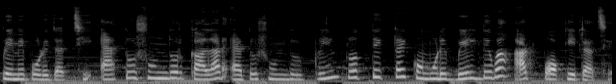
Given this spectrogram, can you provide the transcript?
প্রেমে পড়ে যাচ্ছি। এত সুন্দর কালার, এত সুন্দর প্রিন্ট, প্রত্যেকটাই কোমরে বেল্ট দেওয়া আর পকেট আছে।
